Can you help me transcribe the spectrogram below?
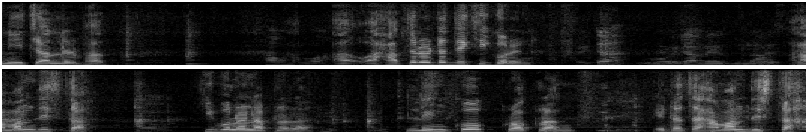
নি চালের ভাত। হাতের ওটা দিয়ে কি করেন? এটা ওইটা হামান দিস্তা কি বলেন আপনারা? লিঙ্কো ক্রকরাং। এটা হচ্ছে হামান দিস্তা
